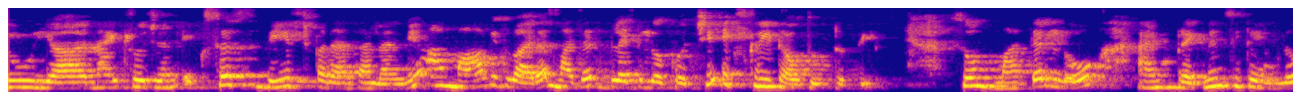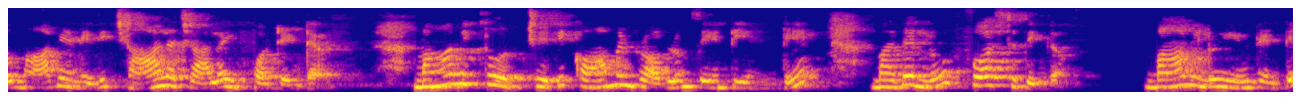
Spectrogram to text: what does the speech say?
యూరియా నైట్రోజన్ ఎక్సెస్ వేస్ట్ పదార్థాలన్నీ ఆ మావి ద్వారా మదర్ బ్లడ్లోకి వచ్చి ఎక్స్క్రీట్ అవుతుంటుంది. సో మదర్లో అండ్ ప్రెగ్నెన్సీ టైంలో మావి అనేది చాలా చాలా ఇంపార్టెంట్. మావితో వచ్చేది కామన్ ప్రాబ్లమ్స్ ఏంటి అంటే మదర్లో ఫస్ట్ థింగ్ మామిలో ఏంటంటే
